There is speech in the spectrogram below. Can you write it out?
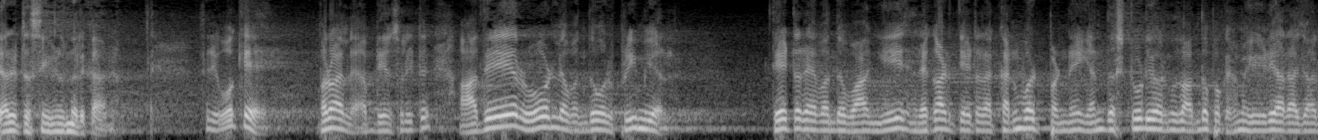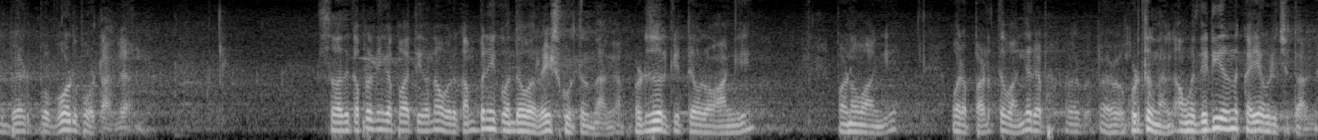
டைரக்டர்ஸ் எழுந்திருக்காரு சரி ஓகே பரவாயில்ல அப்படின்னு சொல்லிட்டு அதே ரோடில் வந்து ஒரு ப்ரீமியர் தேட்டரை வந்து வாங்கி ரெக்கார்ட் தேட்டரை கன்வெர்ட் பண்ணி எந்த ஸ்டூடியோ இருந்ததோ அந்த பக்கமே இளையராஜா போர்டு போட்டாங்க. ஸோ அதுக்கப்புறம் நீங்கள் பார்த்தீங்கன்னா ஒரு கம்பெனிக்கு வந்து ஒரு ரைட்ஸ் கொடுத்துருந்தாங்க. ப்ரொடியூசர் கிட்ட ஒரு வாங்கி பணம் வாங்கி ஒரு படத்தை வாங்கி கொடுத்துருந்தாங்க. அவங்க திடீர்னு கையை விரிச்சுட்டாங்க.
